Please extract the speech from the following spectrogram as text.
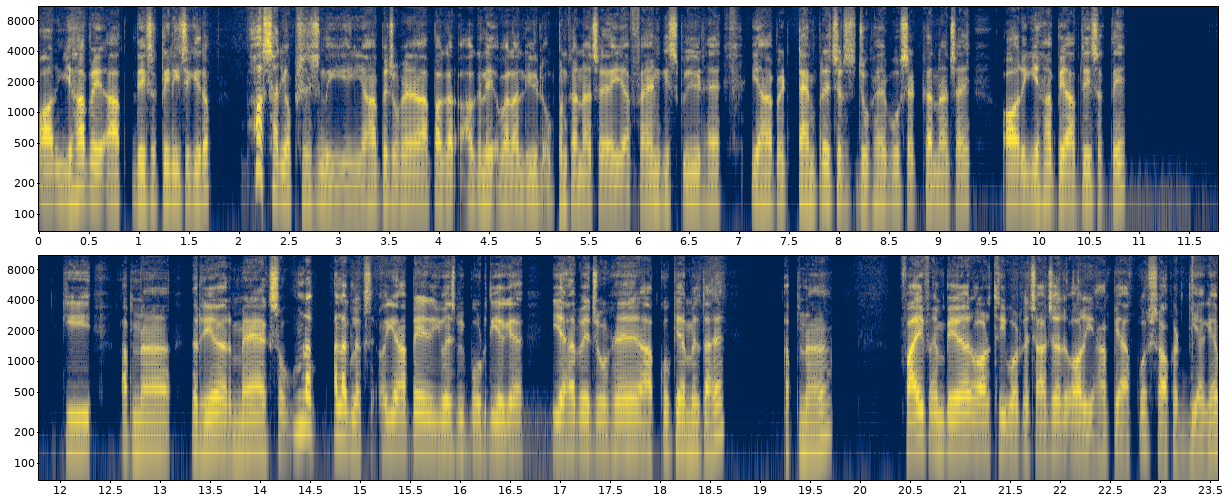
और यहाँ पे आप देख सकते हैं नीचे की तरफ़ बहुत सारी ऑप्शन दी गई यहाँ पे जो है आप अगर अगले वाला लीड ओपन करना चाहें या फ़ैन की स्पीड है, यहाँ पे टेम्परेचर जो है वो सेट करना चाहें और यहाँ पे आप देख सकते हैं कि अपना रियर मैक्स मतलब अलग अलग से और यहाँ पे यूएसबी पोर्ट दिया गया यहाँ पे जो है आपको क्या मिलता है? अपना फाइव एम्पेयर और थ्री वोट का चार्जर और यहाँ पे आपको शॉकट दिया गया।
